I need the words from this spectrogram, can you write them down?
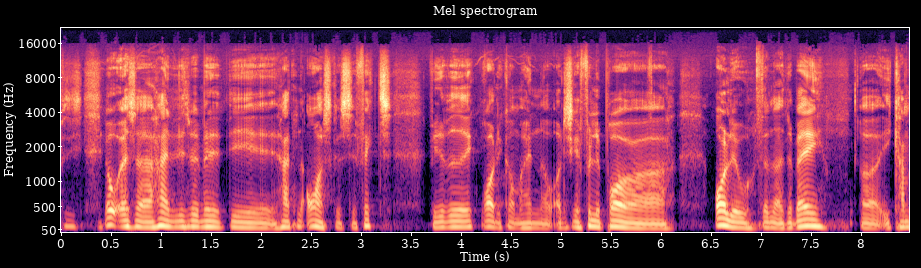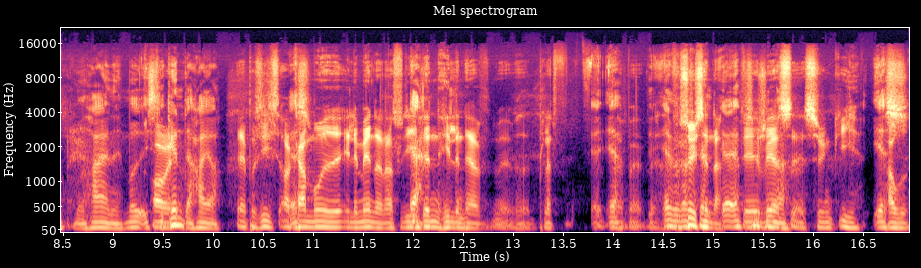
Præcis. Jo, altså har de ligesom med, at de har den overraskelseseffekt, fordi de ved ikke, hvor de kommer hen, og de skal selvfølgelig prøve at overleve dem, der er tilbage, og i kampen mod hajerne, mod intelligente hajer. Ja, præcis. Og Ja. kamp mod elementerne også, fordi Ja. ja. den hele den her hvad hedder det, plat, Ja, ja. Jeg forsøgscenter, ja, det er ved at øh, synke i Yes, havet.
